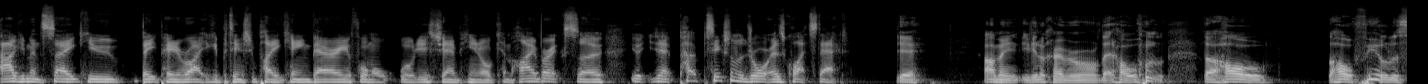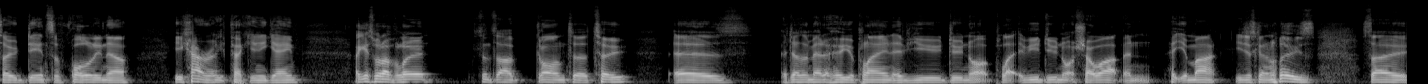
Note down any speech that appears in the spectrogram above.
argument's sake, you beat Peter Wright, you could potentially play Keane Barry, a former World Youth Champion, or Kim Huybrechts. So you, that section of the draw is quite stacked. Yeah, I mean, if you look overall, that whole, the whole, the whole field is so dense of quality now. You can't really pick any game. I guess what I've learned since I've gone to two is it doesn't matter who you're playing if you do not play if you do not show up and hit your mark, you're just going to lose. So,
